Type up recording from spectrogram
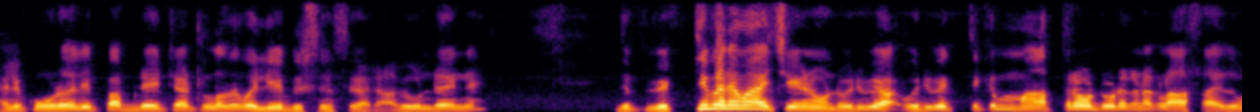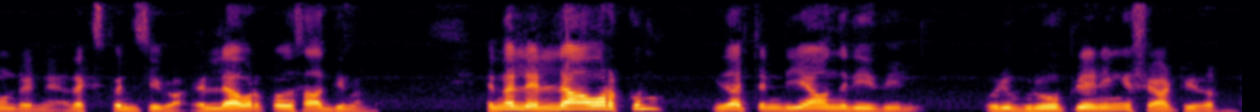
അതിൽ കൂടുതൽ ഇപ്പോൾ അപ്ഡേറ്റ് ആയിട്ടുള്ളത് വലിയ ബിസിനസ്സുകാർ അതുകൊണ്ട് തന്നെ ഇത് വ്യക്തിപരമായി ചെയ്യണമുണ്ട് ഒരു ഒരു വ്യക്തിക്ക് മാത്രമായിട്ട് കൊടുക്കുന്ന ക്ലാസ് ആയതുകൊണ്ട് തന്നെ അത് എക്സ്പെൻസീവാണ് എല്ലാവർക്കും അത് സാധ്യമല്ല. എന്നാൽ എല്ലാവർക്കും ഇത് അറ്റൻഡ് ചെയ്യാവുന്ന രീതിയിൽ ഒരു ഗ്രൂപ്പ് ട്രെയിനിങ് സ്റ്റാർട്ട് ചെയ്തിട്ടുണ്ട്.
